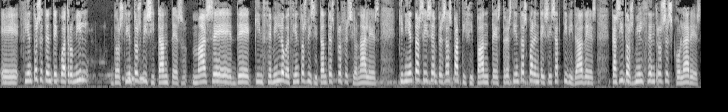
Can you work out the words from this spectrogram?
Eh, 174.000 200 visitantes, más eh, de 15.900 visitantes profesionales, 506 empresas participantes, 346 actividades, casi 2.000 centros escolares.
